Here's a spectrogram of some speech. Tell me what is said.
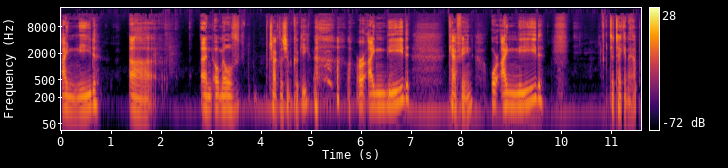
I need uh, an oatmeal chocolate chip cookie, or I need caffeine, or I need to take a nap,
